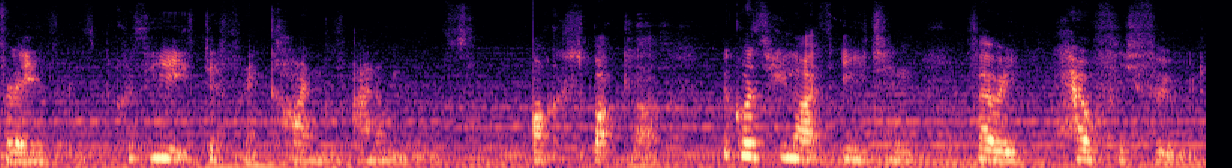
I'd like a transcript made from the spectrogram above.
flavours because he eats different kinds of animals. Marcus Butler because he likes eating very healthy food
